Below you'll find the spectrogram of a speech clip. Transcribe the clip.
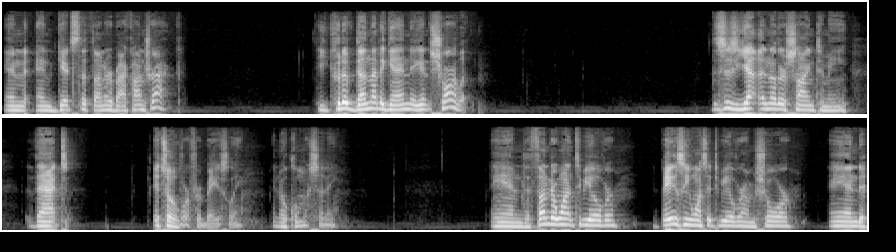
and and gets the Thunder back on track. He could have done that again against Charlotte. This is yet another sign to me that it's over for Bazley in Oklahoma City. And the Thunder want it to be over. Bazley wants it to be over, I'm sure. And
